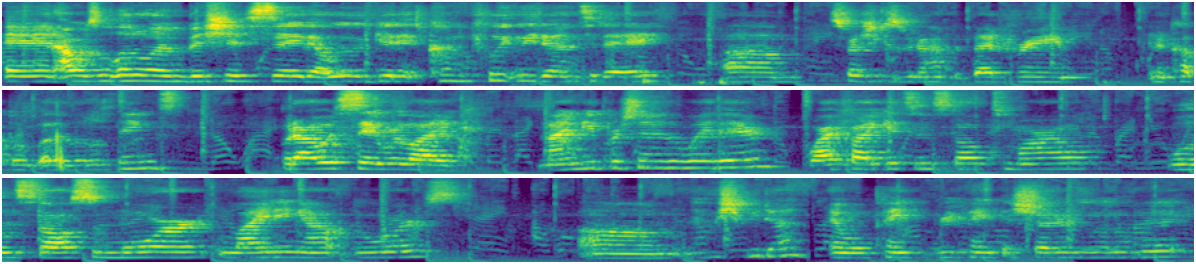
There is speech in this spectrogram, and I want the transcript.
And I was a little ambitious to say that we would get it completely done today, um, especially because we don't have the bed frame and a couple of other little things. But I would say we're like 90% of the way there. Wi-Fi gets installed tomorrow. We'll install some more lighting outdoors. Um, and then we should be done. And we'll paint, repaint the shutters a little bit.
